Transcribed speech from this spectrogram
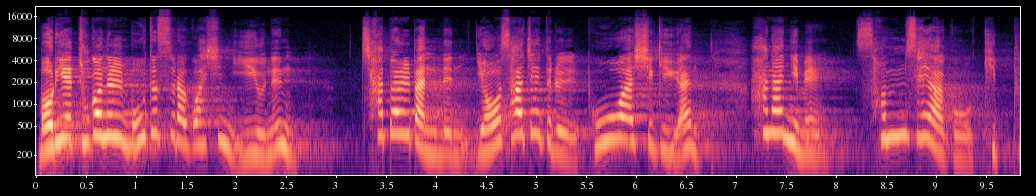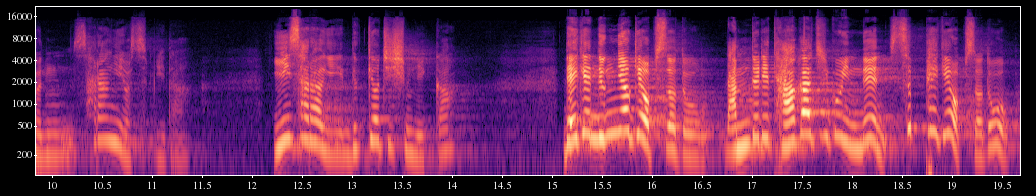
머리에 두건을 모두 쓰라고 하신 이유는 차별받는 여사제들을 보호하시기 위한 하나님의 섬세하고 깊은 사랑이었습니다. 이 사랑이 느껴지십니까? 내게 능력이 없어도 남들이 다 가지고 있는 스펙이 없어도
